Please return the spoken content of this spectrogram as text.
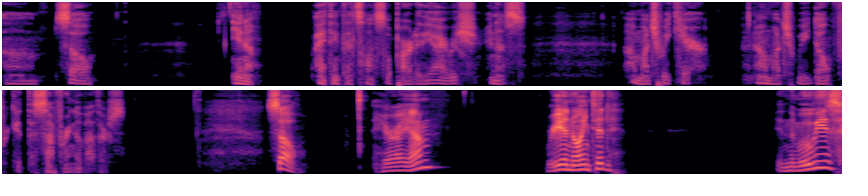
Um, so, you know, I think that's also part of the Irish in us, how much we care and how much we don't forget the suffering of others. So, here I am, reanointed in the movies.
